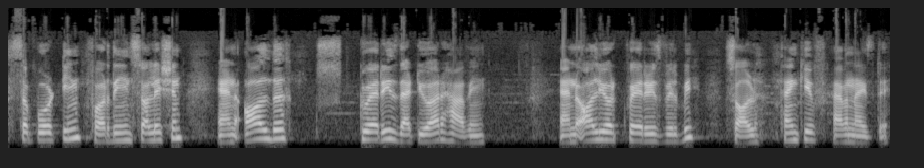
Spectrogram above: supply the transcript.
support team for the installation and all the queries that you are having. And all your queries will be solved. Thank you. Have a nice day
